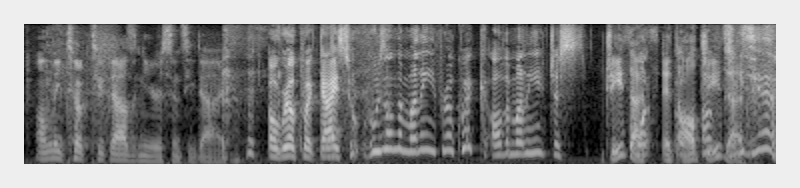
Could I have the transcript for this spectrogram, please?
Only took 2,000 years since he died. oh, real quick, guys. Who, who's on the money? Real quick. All the money? Just. Jesus. What- It's oh, all oh, Jesus. geez, yeah.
